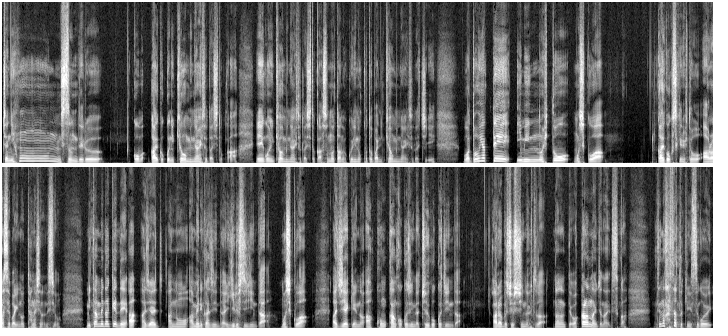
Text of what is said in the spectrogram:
じゃあ日本に住んでる、こう、外国に興味ない人たちとか、英語に興味ない人たちとか、その他の国の言葉に興味ない人たちはどうやって移民の人、もしくは外国籍の人を表せばいいのって話なんですよ。見た目だけで、あ、アジア、あの、アメリカ人だ、イギリス人だ、もしくはアジア圏の、あ、韓国人だ、中国人だ、アラブ出身の人だ、なんてわからないじゃないですか。ってなった時にすごい、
